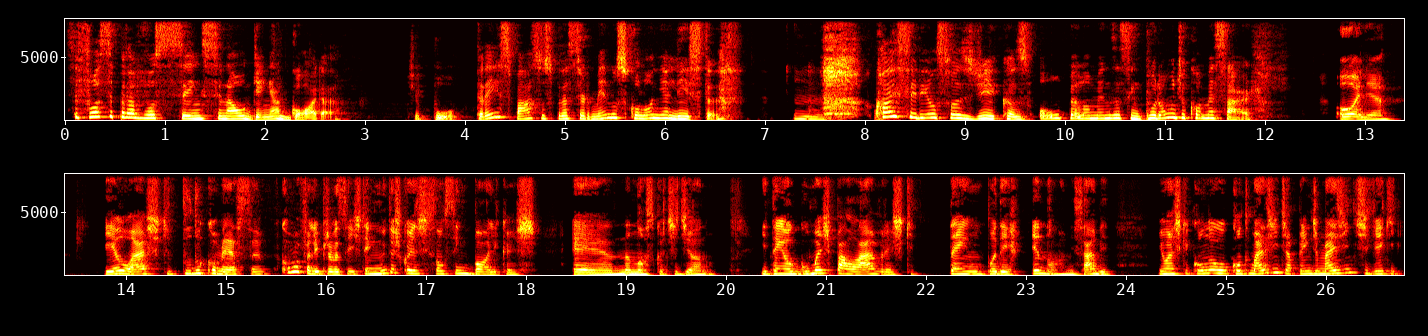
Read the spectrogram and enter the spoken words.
Se fosse pra você ensinar alguém agora, tipo, três passos pra ser menos colonialista, Hum. quais seriam suas dicas? Ou pelo menos assim, por onde começar? Olha, eu acho que tudo começa. Como eu falei pra vocês, tem muitas coisas que são simbólicas é, no nosso cotidiano. E tem algumas palavras que têm um poder enorme, sabe? Eu acho que quando, quanto mais a gente aprende, mais a gente vê que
